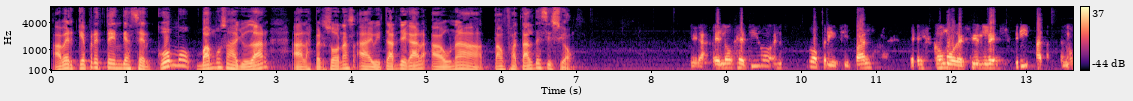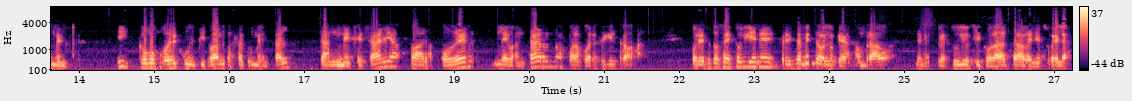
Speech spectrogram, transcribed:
a ver, ¿qué pretende hacer? ¿Cómo vamos a ayudar a las personas a evitar llegar a una tan fatal decisión? Mira, el objetivo, el objetivo principal es cómo decirle sí a la salud mental. ¿sí? Cómo poder cultivar la salud mental tan necesaria para poder levantarnos, para poder seguir trabajando. Por eso entonces esto viene precisamente a lo que has nombrado de nuestro estudio Psicodata Venezuela,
